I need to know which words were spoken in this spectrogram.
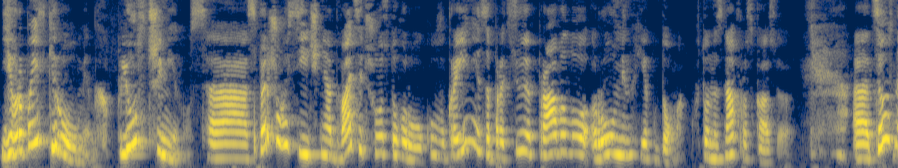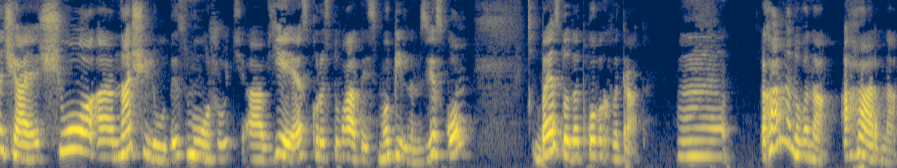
Європейський роумінг плюс чи мінус. Е, З 1 січня 2026 року в Україні запрацює правило роумінг як вдома. Хто не знав, розказую. Е, Це означає, що е, наші люди зможуть в ЄС користуватись мобільним зв'язком без додаткових витрат. Гарна новина, гарна.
